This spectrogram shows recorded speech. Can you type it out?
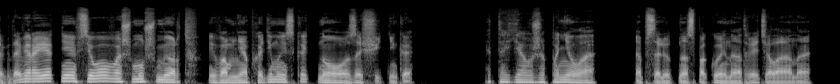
Тогда, вероятнее всего, ваш муж мертв, и вам необходимо искать нового защитника». «Это я уже поняла», — абсолютно спокойно ответила она.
